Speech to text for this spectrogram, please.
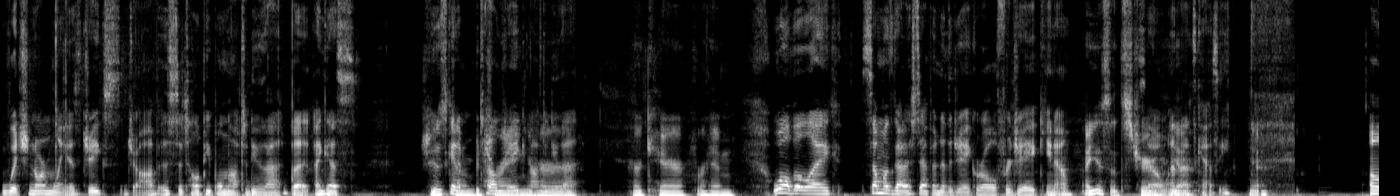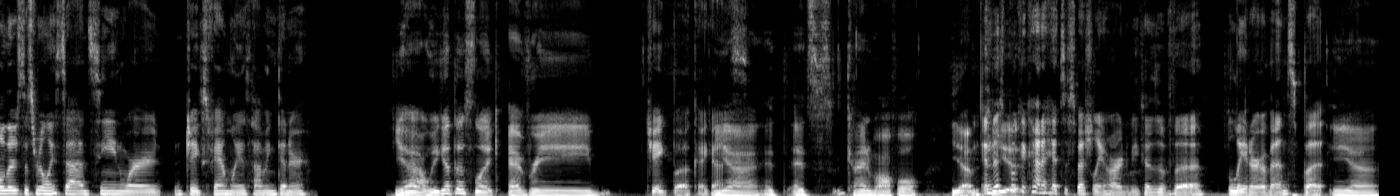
Which normally is Jake's job is to tell people not to do that. But I guess She who's gonna tell Jake not her to do that? her care for him. Well, but like someone's got to step into the Jake role for Jake, you know. I guess that's true. So, and yeah. that's Cassie. yeah. Oh, there's this really sad scene where Jake's family is having dinner. Yeah, we get this like every Jake book, I guess. yeah, it, it's kind of awful. Yeah. In this book, it kind of hits especially hard because of the later events, but Yeah.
